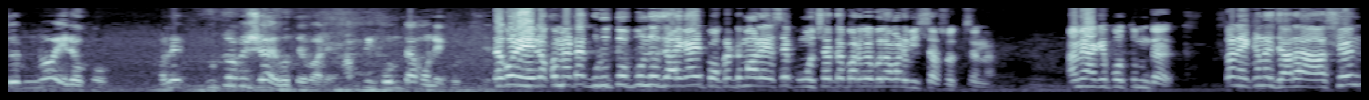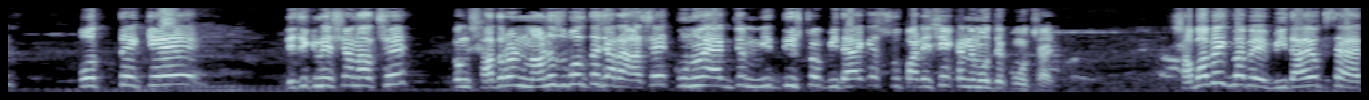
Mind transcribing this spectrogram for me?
জন্য এরকম। ফলে দুটো বিষয় হতে পারে। আপনি কোনটা মনে করছেন? দেখুন এরকম একটা গুরুত্বপূর্ণ জায়গায় পকেট মারে এসে পৌঁছাতে পারবে বলে আমার বিশ্বাস হচ্ছে না। আমি আগে প্রথমটা কারণ এখানে যারা আসেন প্রত্যেকে ডিজিগনেশন আছে এবং সাধারণ মানুষ বলতে যারা আসে, কোনো একজন নির্দিষ্ট বিধায়কের সুপারিশে এখানের মধ্যে পৌঁছায়। স্বাভাবিকভাবে বিধায়ক স্যার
